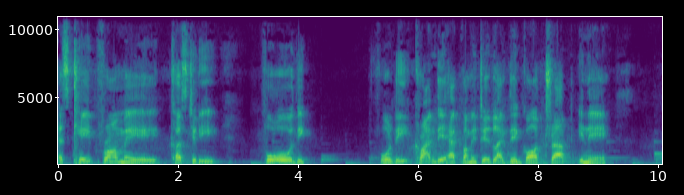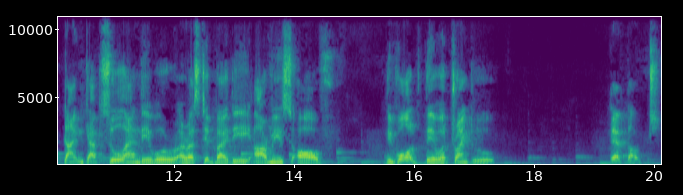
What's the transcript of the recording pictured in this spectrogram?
escape from a custody for the for the crime they have committed like they got trapped in a time capsule and they were arrested by the armies of the vault they were trying to theft out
